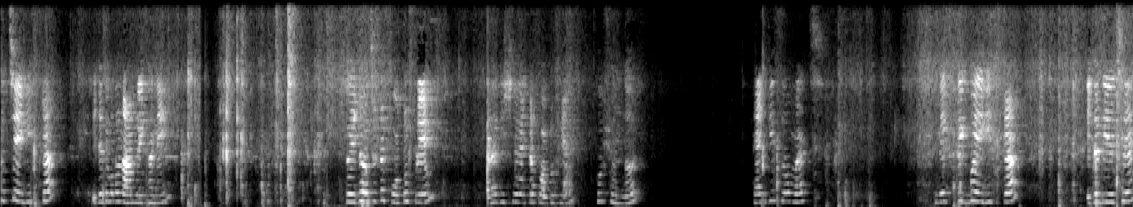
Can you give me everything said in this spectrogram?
হচ্ছে এই গিফটটা এটাতে কোনো নাম লেখা নেই। তো এটা হচ্ছে একটা ফটো ফ্রেম রাধাকৃষ্ণের একটা ফটো ফ্রেম খুব সুন্দর। Thank you so much next দেখব এই গিফটটা এটা দিয়েছেন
